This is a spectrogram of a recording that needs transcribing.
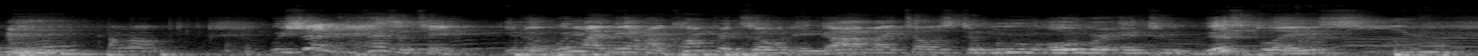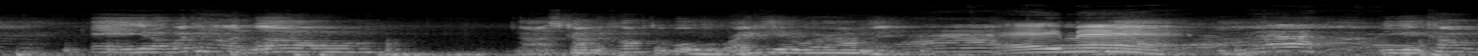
mm-hmm. Come on. we shouldn't hesitate. You know, we might be on our comfort zone and God might tell us to move over into this place. And, you know, we're kind of like, well, nah, it's kind of comfortable right here where I'm at. Amen. Ah. You get, com-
